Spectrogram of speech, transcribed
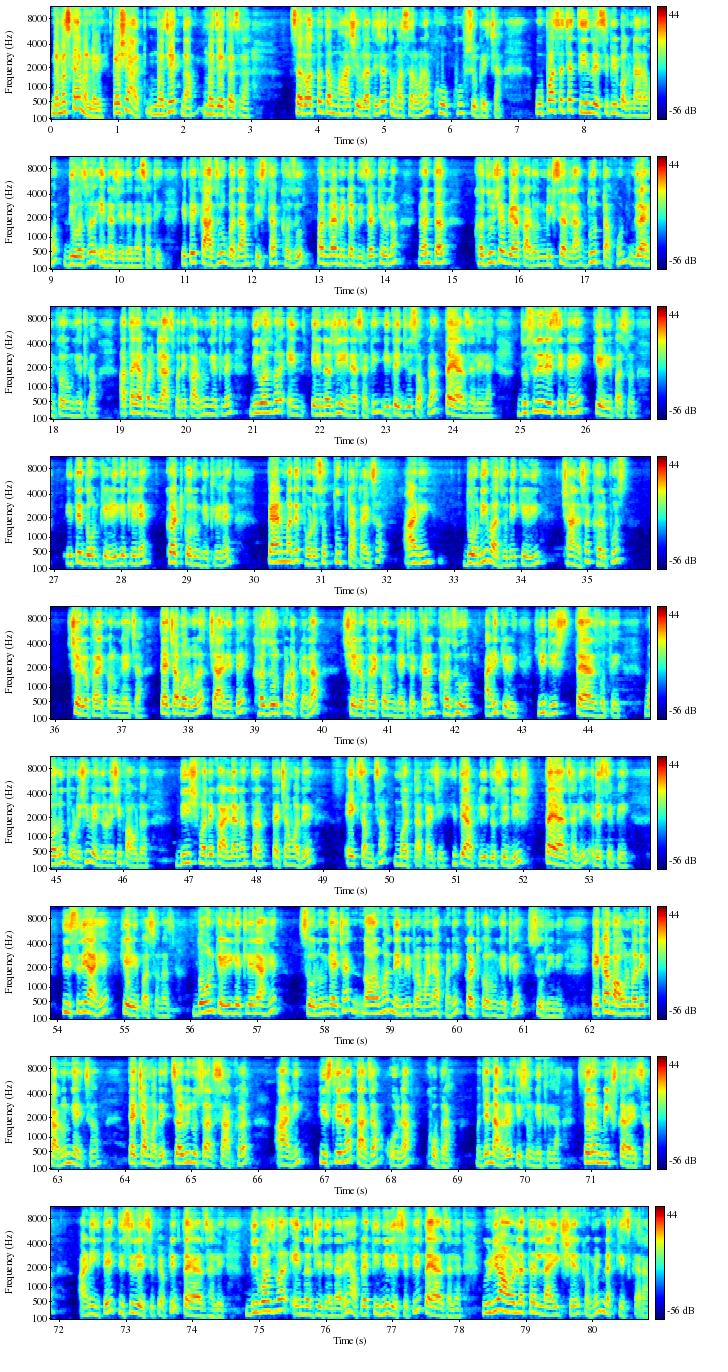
नमस्कार मंडळी कशा आहात? मजेत ना? मजेतच राहा. सर्वात प्रथम महाशिवरात्रीच्या तुम्हा सर्वांना खूप खूप शुभेच्छा. उपासाच्या तीन रेसिपी बघणार आहोत दिवसभर एनर्जी देण्यासाठी. इथे काजू बदाम पिस्ता खजूर पंधरा मिनटं भिजत ठेवलं. नंतर खजूरच्या बिया काढून मिक्सरला दूध टाकून ग्राइंड करून घेतलं. आता हे आपण ग्लासमध्ये काढून घेतले दिवसभर एन एनर्जी येण्यासाठी इथे ज्यूस आपला तयार झालेला आहे. दुसरी रेसिपी आहे केळीपासून. इथे दोन केळी घेतलेले आहेत. कट करून घेतलेले आहेत. पॅनमध्ये थोडंसं तूप टाकायचं आणि दोन्ही बाजूने केळी छान असा खरपूस शेलो फ्राय करून घ्यायच्या त्याच्याबरोबरच चारी ते खजूर पण आपल्याला शेलो फ्राय करून घ्यायचे आहेत. कारण खजूर आणि केळी ही डिश तयार होते. वरून थोडीशी वेलदोड्याची पावडर. डिशमध्ये काढल्यानंतर त्याच्यामध्ये एक चमचा मध टाकायची. इथे आपली दुसरी डिश तयार झाली रेसिपी. तिसरी आहे केळीपासूनच. दोन केळी घेतलेल्या आहेत. सोलून घ्यायच्या. नॉर्मल नेहमीप्रमाणे आपण हे कट करून घेतले सुरीने. एका बाऊलमध्ये काढून घ्यायचं. त्याच्यामध्ये चवीनुसार साखर आणि किसलेला ताजा ओला खोबरा म्हणजे नारळ किसून घेतलेला. सर्व मिक्स करायचं आणि इथे तिसरी रेसिपी आपली तयार झाली. दिवसभर एनर्जी देणारे आपल्या तिन्ही रेसिपी तयार झाल्या व्हिडिओ आवडला तर लाईक शेअर कमेंट नक्कीच करा.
